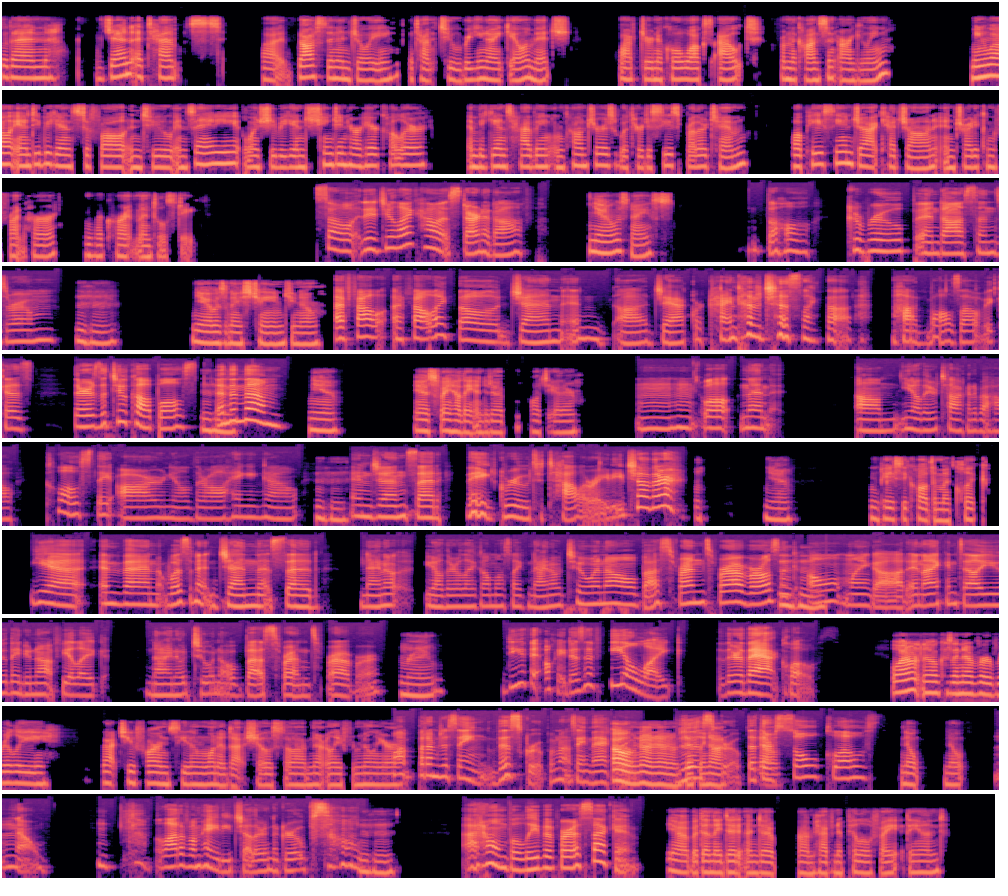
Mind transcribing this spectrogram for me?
so then Jen attempts, uh, Dawson and Joey attempt to reunite Gail and Mitch after Nicole walks out from the constant arguing. Meanwhile, Andie begins to fall into insanity when she begins changing her hair color and begins having encounters with her deceased brother Tim, while Pacey and Jack catch on and try to confront her in her current mental state. So, did you like how it started off? Yeah, it was nice. The whole group in Dawson's room. Mm-hmm. Yeah, it was a nice change, you know. I felt I felt like though Jen and uh, Jack were kind of just like the oddballs out because there's the two couples Mhm. and then them. Yeah. Yeah, it's funny how they ended up all together. hmm Well, and then, um, you know, they were talking about how close they are, and you know, they're all hanging out. Mm-hmm. And Jen said they grew to tolerate each other. Yeah. And Pacey called them a clique. yeah, and then wasn't it Jen that said nine oh, you know, they're like almost like nine oh two and oh, best friends forever. I was like, Mhm. oh my god! And I can tell you, they do not feel like nine oh two and oh, best friends forever. Right. Do you think? Okay, does it feel like they're that close? Well, I don't know because I never really got too far in season one of that show, so I'm not really familiar. Well, but I'm just saying this group. I'm not saying that group. oh, no, no, no, definitely not. group that No. they're so close. Nope, nope. No, a lot of them hate each other in the group, so Mm-hmm. I don't believe it for a second. Yeah, but then they did end up um, having a pillow fight at the end.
